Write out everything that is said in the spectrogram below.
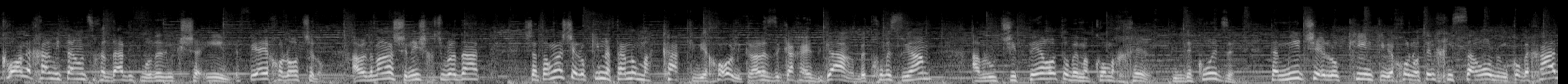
כל אחד מאיתנו צריך לדעת להתמודד עם קשיים, לפי היכולות שלו. אבל הדבר השני שחשוב לדעת, שאתה אומר שאלוקים נתן לו מכה כביכול, נקרא לזה ככה אתגר, בתחום מסוים, אבל הוא צ'יפר אותו במקום אחר. תבדקו את זה. תמיד שאלוקים כביכול נותן חיסרון במקום אחד,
